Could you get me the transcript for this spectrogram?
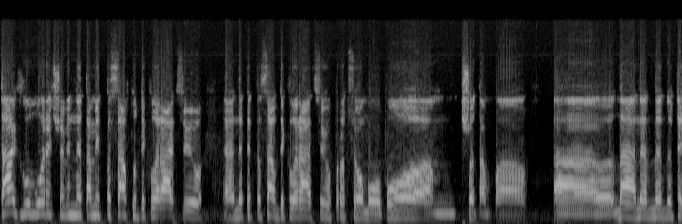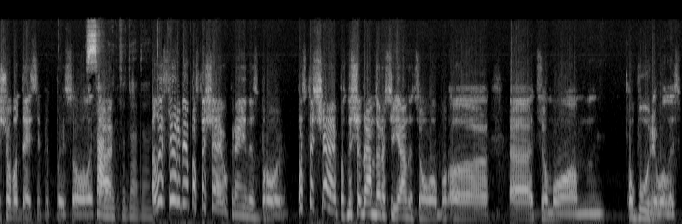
Так говорить, що він не там підписав ту декларацію, е, не підписав декларацію про цьому по що там. На, на, на, на те, що в Одесі підписували, так Самі туди, да. але Сербія постачає Україні зброю. Постачає нещодавно росіяни цього е, цьому обурювались.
